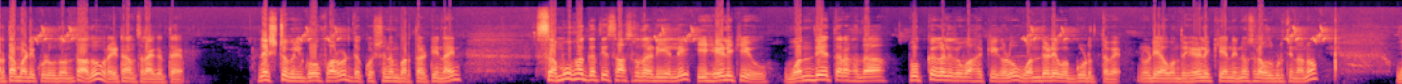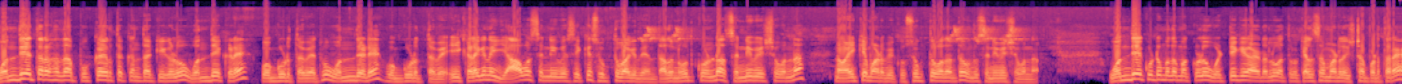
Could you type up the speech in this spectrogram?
ಅರ್ಥ ಮಾಡಿಕೊಳ್ಳುವುದು ಅಂತ ಅದು ರೈಟ್ ಆನ್ಸರ್ ಆಗುತ್ತೆ. Next will go forward the question number thirty nine ಸಮೂಹ ಗತಿಶಾಸ್ತ್ರದ ಅಡಿಯಲ್ಲಿ ಈ ಹೇಳಿಕೆಯು ಒಂದೇ ತರಹದ ಪುಕ್ಕಗಳಿರುವ ಹಕ್ಕಿಗಳು ಒಂದೆಡೆ ಒಗ್ಗೂಡುತ್ತವೆ. ನೋಡಿ, ಆ ಒಂದು ಹೇಳಿಕೆಯನ್ನು ಇನ್ನೊಂದ್ಸಲ ಓದ್ಬಿಡ್ತೀನಿ ನಾನು. ಒಂದೇ ತರಹದ ಪುಕ್ಕ ಇರತಕ್ಕಂಥ ಹಕ್ಕಿಗಳು ಒಂದೇ ಕಡೆ ಒಗ್ಗೂಡುತ್ತವೆ ಅಥವಾ ಒಂದೆಡೆ ಒಗ್ಗೂಡುತ್ತವೆ. ಈ ಕೆಳಗಿನ ಯಾವ ಸನ್ನಿವೇಶಕ್ಕೆ ಸೂಕ್ತವಾಗಿದೆ ಅಂತ ಅದನ್ನು ಓದ್ಕೊಂಡು ಆ ಸನ್ನಿವೇಶವನ್ನು ನಾವು ಆಯ್ಕೆ ಮಾಡಬೇಕು ಸೂಕ್ತವಾದಂಥ ಒಂದು ಸನ್ನಿವೇಶವನ್ನು. ಒಂದೇ ಕುಟುಂಬದ ಮಕ್ಕಳು ಒಟ್ಟಿಗೆ ಆಡಲು ಅಥವಾ ಕೆಲಸ ಮಾಡಲು ಇಷ್ಟಪಡ್ತಾರೆ.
